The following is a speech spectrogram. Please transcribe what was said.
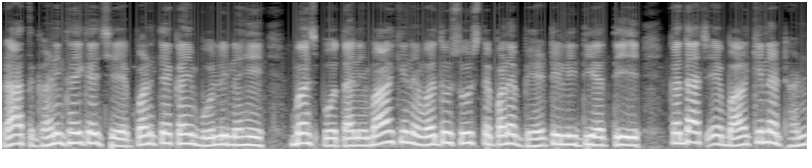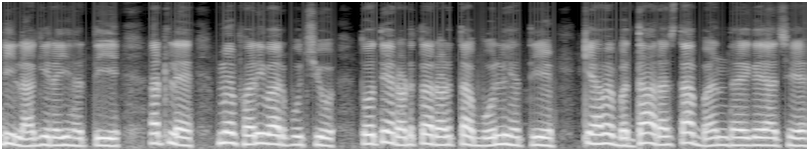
રાત ઘણી થઈ ગઈ છે, પણ તે કંઈ બોલી નહીં. બસ પોતાની બાળકીને વધુ સુસ્તપણે ભેટી લીધી હતી. કદાચ એ બાળકીને ઠંડી લાગી રહી હતી. એટલે મેં ફરીવાર પૂછ્યું, તો તે રડતા રડતા બોલી હતી કે હવે બધા રસ્તા બંધ થઈ ગયા છે?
